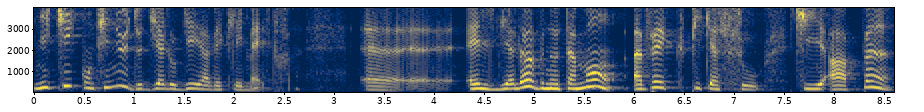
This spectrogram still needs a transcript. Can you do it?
Niki continue de dialoguer avec les maîtres. Elle dialogue notamment avec Picasso, qui a peint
